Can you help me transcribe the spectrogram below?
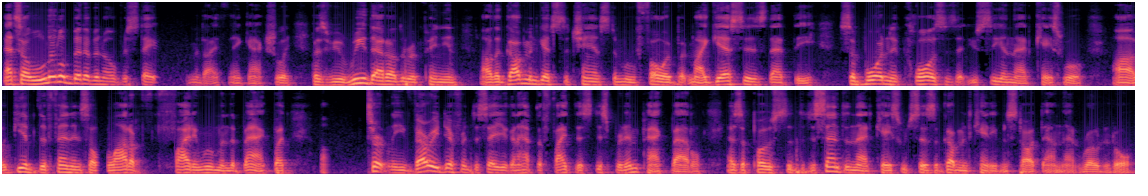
That's a little bit of an overstatement. I think, actually, because if you read that other opinion, uh, the government gets the chance to move forward. But my guess is that the subordinate clauses that you see in that case will uh, give defendants a lot of fighting room in the back. But uh, certainly very different to say you're going to have to fight this disparate impact battle as opposed to the dissent in that case, which says the government can't even start down that road at all.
